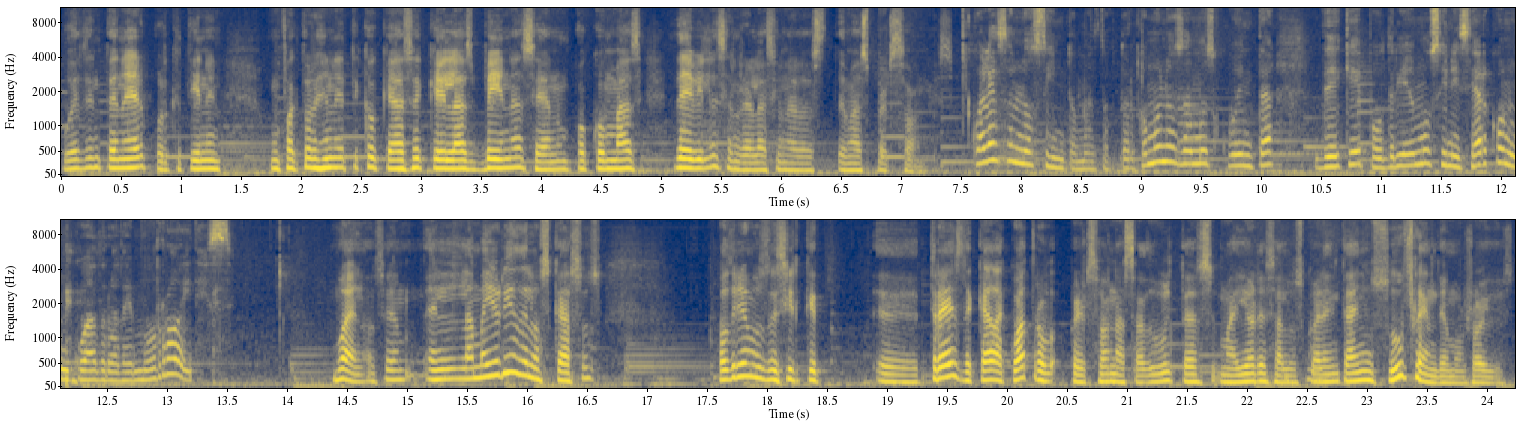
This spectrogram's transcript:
pueden tener porque tienen un factor genético que hace que las venas sean un poco más débiles en relación a las demás personas. ¿Cuáles son los síntomas, doctor? ¿Cómo nos damos cuenta de que podríamos iniciar con un cuadro de hemorroides? Bueno, o sea, en la mayoría de los casos podríamos decir que eh, tres de cada cuatro personas adultas mayores a los 40 años sufren de hemorroides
